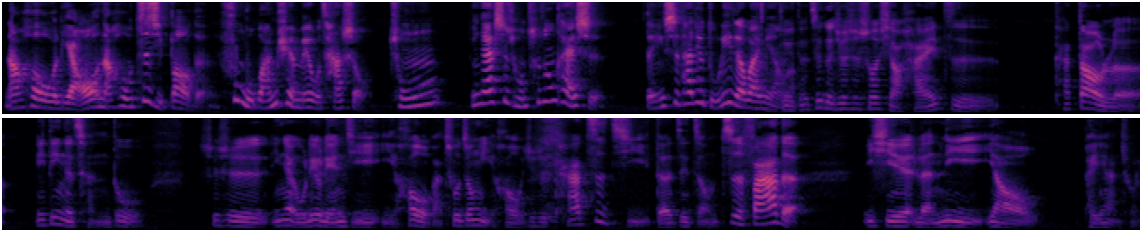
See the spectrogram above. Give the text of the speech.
然后聊，然后自己报的，父母完全没有插手。从应该是从初中开始，等于是他就独立在外面了。对的，这个就是说小孩子他到了一定的程度，就是应该五六年级以后吧，初中以后，就是他自己的这种自发的一些能力要培养出来。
